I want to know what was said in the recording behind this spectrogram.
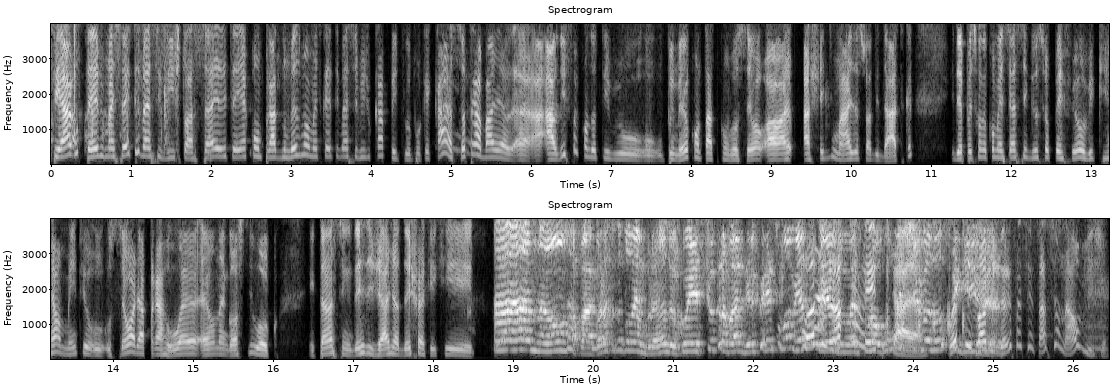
Thiago teve, mas se ele tivesse visto a série, ele teria comprado no mesmo momento que ele tivesse visto o capítulo. Porque, cara, seu trabalho. É, é, ali foi quando eu tive o, o primeiro contato com você. Eu achei demais a sua didática. E depois, quando eu comecei a seguir o seu perfil, eu vi que realmente o, o seu olhar para a rua é, é um negócio de louco. Então, assim, desde já, já deixo aqui que ah, não, rapaz, agora só que eu tô lembrando, eu conheci o trabalho dele, foi nesse momento foi mesmo, mas por algum cara. motivo eu não segui. O episódio dele foi sensacional, bicho.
